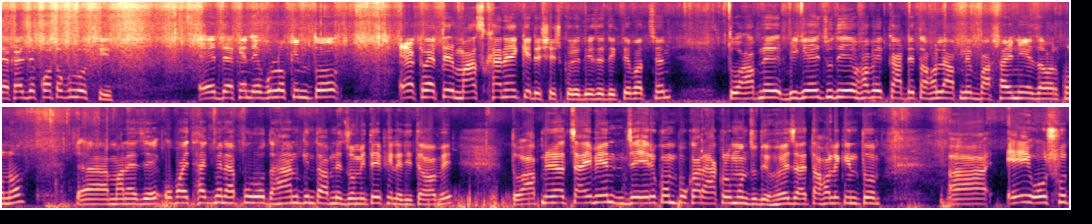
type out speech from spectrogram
দেখায় যে কতগুলো শীষ এই দেখেন, এগুলো কিন্তু এক রাতের মাঝখানে কেটে শেষ করে দিয়েছে, দেখতে পাচ্ছেন। তো আপনি বিঘে যদি এভাবে কাটে, তাহলে আপনি বাসায় নিয়ে যাওয়ার কোনো মানে যে উপায় থাকবে না। পুরো ধান কিন্তু আপনি জমিতেই ফেলে দিতে হবে। তো আপনারা চাইবেন যে এরকম প্রকার আক্রমণ যদি হয়ে যায়, তাহলে কিন্তু এই ওষুধ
